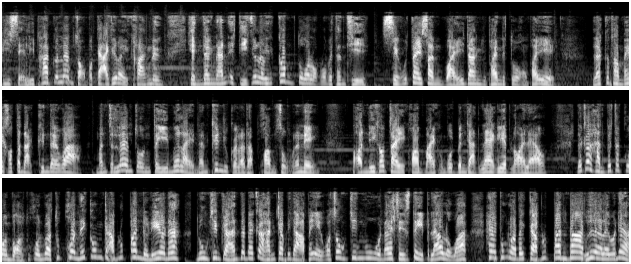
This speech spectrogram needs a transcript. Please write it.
พีเสรีภาพก็เริ่มส่องประกายขึ้นมาอีกครั้งหนึ่งเห็นดังนั้นไอตีก็เลยก้มตัวหลบลงไปทันที เสียงหัวใจสั่นไหวดังอยู่ภายในตัวของพระเอก และก็ทำให้เขาตระหนักขึ้นได้ว่า มันจะเริ่มโจมตีเมื่อไหร่นั้นขึ้นอยู่กับระดับความสูงนั่นเองตอนนี้เข้าใจความหมายของบทบัญญัติแรกเรียบร้อยแล้ว แล้วก็หันไปตะโกนบอกทุกคนว่าทุกคนให้ก้มกราบรูปปั้นเดี๋ยวนี้เลยนะ ลุงคิมกับฮันเตอร์แบ็กก็หันกลับไปด่าพระเอกว่าทรงจินวูนายเสียสติไปแล้วเหรอวะ ให้พวกเราไปกราบรูปปั้นบ้าเพื่ออะไรวะเนี่ย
